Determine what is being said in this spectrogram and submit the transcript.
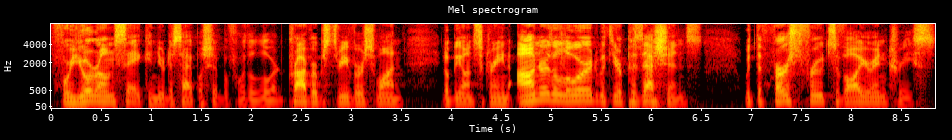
for your own sake and your discipleship before the Lord. Proverbs 3, verse 1, it'll be on screen. Honor the Lord with your possessions, with the first fruits of all your increase.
